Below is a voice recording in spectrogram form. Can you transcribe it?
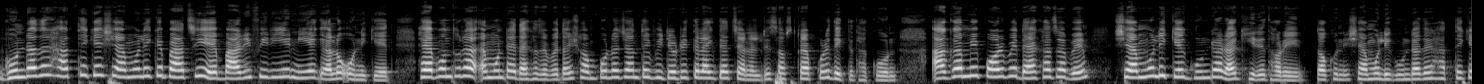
গুন্ডাদের হাত থেকে শ্যামলীকে বাঁচিয়ে বাড়ি ফিরিয়ে নিয়ে গেল অনিকেত। হ্যাঁ বন্ধুরা, এমনটাই দেখা যাবে। তাই সম্পূর্ণ জানতে ভিডিওটিতে লাইক দেওয়ার চ্যানেলটি সাবস্ক্রাইব করে দেখতে থাকুন। আগামী পর্বে দেখা যাবে শ্যামলীকে গুন্ডারা ঘিরে ধরে। তখনই শ্যামলী গুন্ডাদের হাত থেকে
